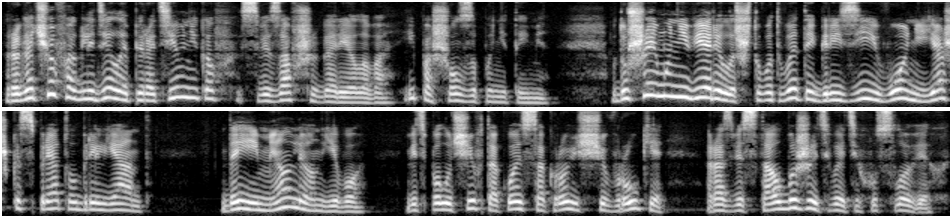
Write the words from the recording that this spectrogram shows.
Рогачев оглядел оперативников, связавших Горелого, и пошел за понятыми. В душе ему не верилось, что вот в этой грязи и вони Яшка спрятал бриллиант. Да и имел ли он его? Ведь, получив такое сокровище в руки, разве стал бы жить в этих условиях?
